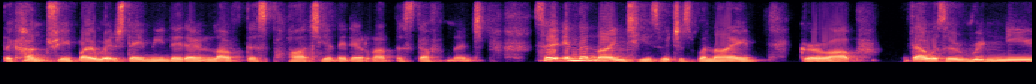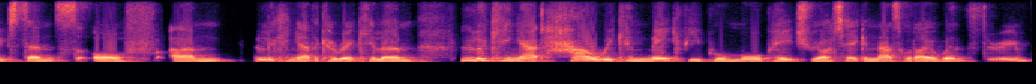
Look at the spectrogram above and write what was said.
the country, by which they mean they don't love this party and they don't love this government. So in the 90s, which is when I grew up, there was a renewed sense of um, looking at the curriculum, looking at how we can make people more patriotic. And that's what I went through.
